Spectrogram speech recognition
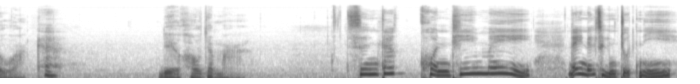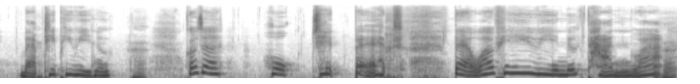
ตัวค่ะเดี๋ยวเขาจะมา ซึ่งถ้าคนที่ไม่ได้นึกถึงจุดนี้แบบที่พี่วีนึกฮะก็จะหกเจ็ดแปดแต่ว่าพี่วีนึกทันว่าฮะ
